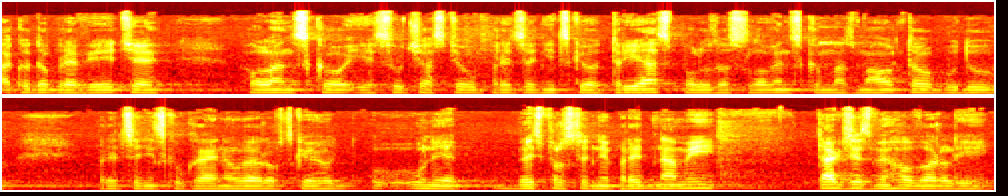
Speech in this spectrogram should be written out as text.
ako dobre viete, Holandsko je súčasťou predsedníckého tria spolu so Slovenskom a s Maltou. Budú predsedníckou krajinou Európskej únie bezprostredne pred nami. Takže sme hovorili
